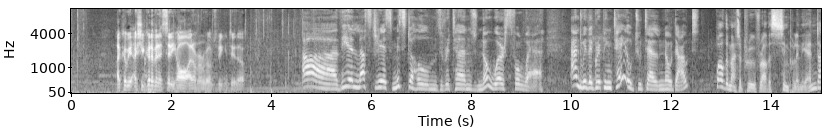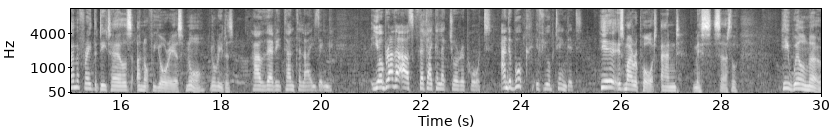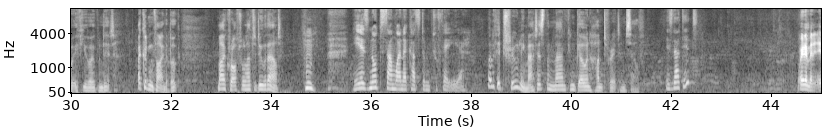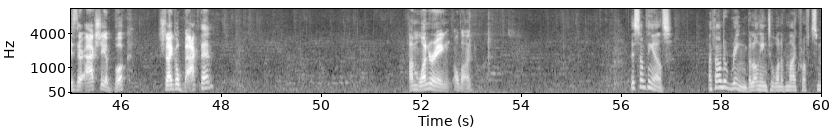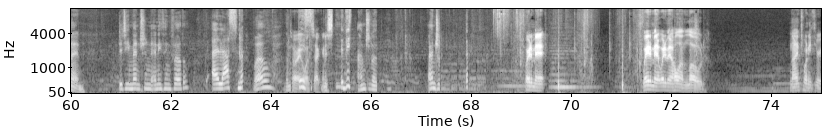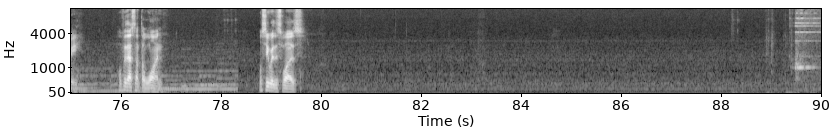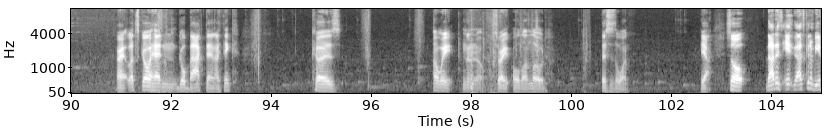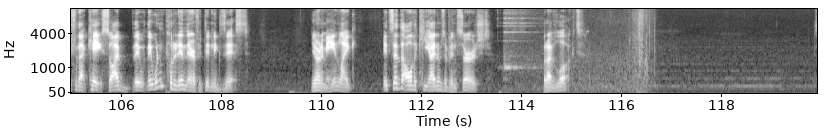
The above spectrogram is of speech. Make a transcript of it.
I could be, she could have been at City Hall. I don't remember who I'm speaking to, though. Ah, the illustrious Mr. Holmes returns no worse for wear. And with a gripping tale to tell, no doubt. While the matter proved rather simple in the end, I'm afraid the details are not for your ears, nor your readers. How very tantalizing. Your brother asked that I collect your report, and a book if you obtained it. Here is my report, and Miss Sertle. He will know if you opened it. I couldn't find the book. Mycroft will have to do without. Hmm. He is not someone accustomed to failure. Well, if it truly matters, the man can go and hunt for it himself. Is that it? Wait a minute. Is there actually a book? Should I go back then? I'm wondering. Hold on. There's something else. I found a ring belonging to one of Mycroft's men. Did he mention anything further? Uh, Alas, no. Well, the Sorry, one Is- Miss This Angela. Angela. Wait a minute. Wait a minute, wait a minute, hold on, load. 923. Hopefully that's not the one. We'll see where this was. All right, let's go ahead and go back then. I think because Oh wait, no no no. Sorry, hold on, load. This is the one. Yeah. So that is it. That's gonna be it for that case. So I they they wouldn't put it in there if it didn't exist. You know what I mean? Like, it said that all the key items have been searched, but I've looked.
